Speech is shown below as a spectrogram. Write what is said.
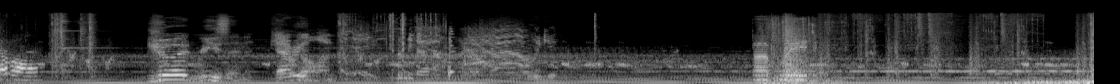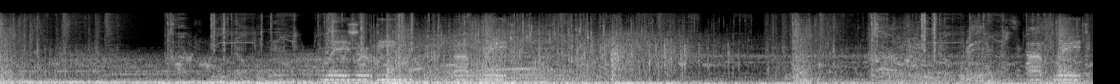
Good reason. Carry on. Upgrade. Laser beam. Upgrade. Upgrade. Upgrade.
